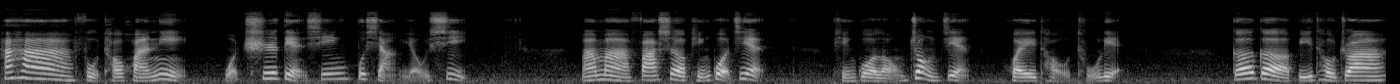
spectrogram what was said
哈哈，斧头还你！我吃点心，不想游戏。妈妈发射苹果箭，苹果龙中箭，灰头土脸。哥哥鼻头抓，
